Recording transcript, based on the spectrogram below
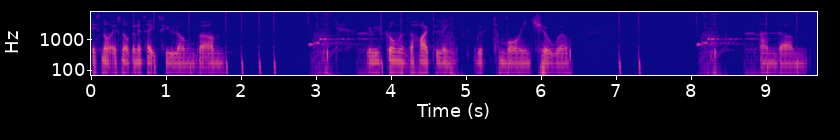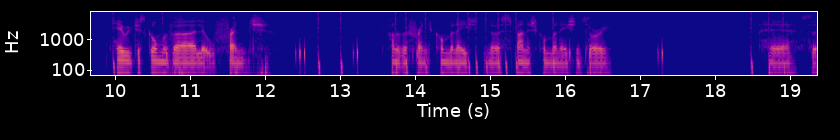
it's not it's not going to take too long. But um, yeah, we've gone with the hyperlink with Tomori and Chilwell, and um, here we've just gone with a little French kind of a French combination, no, a Spanish combination, sorry. Here, so.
